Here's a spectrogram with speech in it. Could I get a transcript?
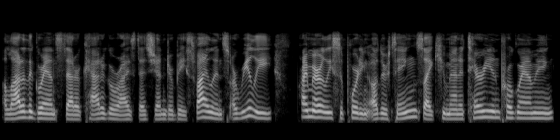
a lot of the grants that are categorized as gender based violence are really primarily supporting other things like humanitarian programming.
